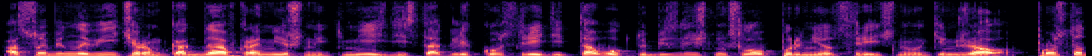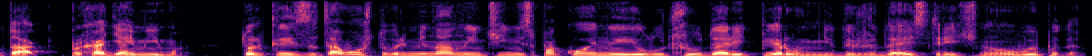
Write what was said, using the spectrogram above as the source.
Особенно вечером, когда в кромешной тьме здесь так легко встретить того, кто без лишних слов пырнет встречного кинжалом. Просто так, проходя мимо. Только из-за того, что времена нынче неспокойные и лучше ударить первым, не дожидаясь встречного выпада.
